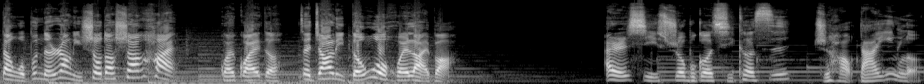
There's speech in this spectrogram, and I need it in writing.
但我不能让你受到伤害。乖乖的在家里等我回来吧。艾尔喜说不过奇克斯，只好答应了。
